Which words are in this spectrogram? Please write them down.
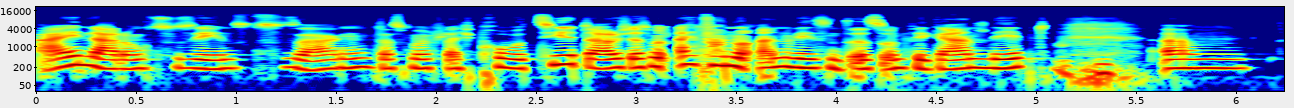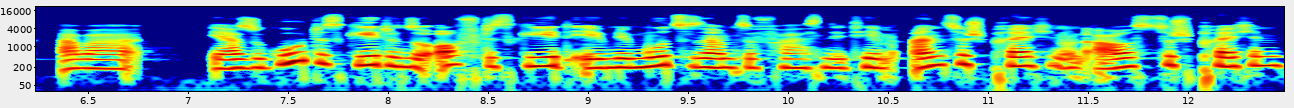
Einladung zu sehen, sozusagen, dass man vielleicht provoziert dadurch, dass man einfach nur anwesend ist und vegan lebt. Mhm. Ähm, aber ja, so gut es geht und so oft es geht, eben den Mut zusammenzufassen, die Themen anzusprechen und auszusprechen.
